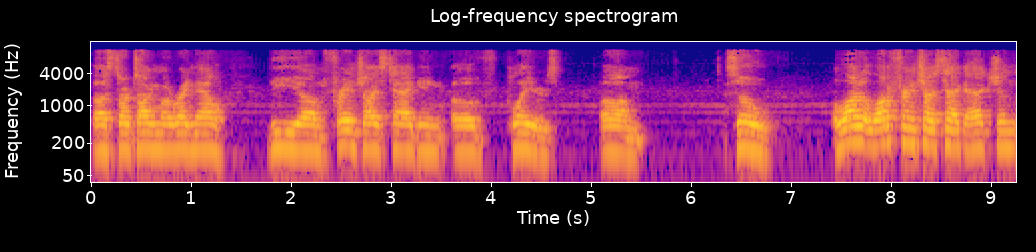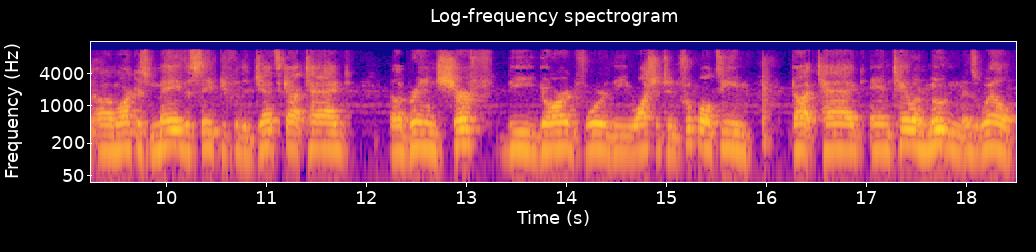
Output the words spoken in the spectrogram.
uh, start talking about right now the um, franchise tagging of players. Um, so a lot of a lot of franchise tag action. Uh, Marcus Maye, the safety for the Jets, got tagged. Uh, Brandon Scherff, the guard for the Washington football team, got tagged, and Taylor Moton as well,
